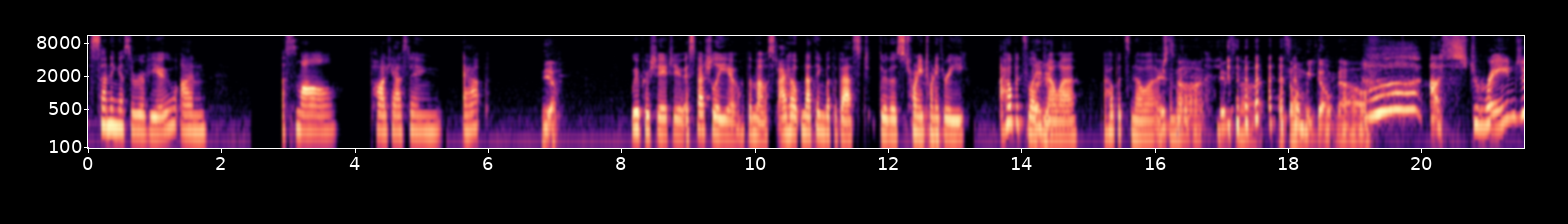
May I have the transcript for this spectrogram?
sending us a review on a small podcasting app. Yep. We appreciate you, especially you, the most. I hope nothing but the best through this mm-hmm. 2023. I hope it's like 22. Noah. I hope it's Noah or It's somebody. not. It's not. it's someone we don't know. a stranger?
